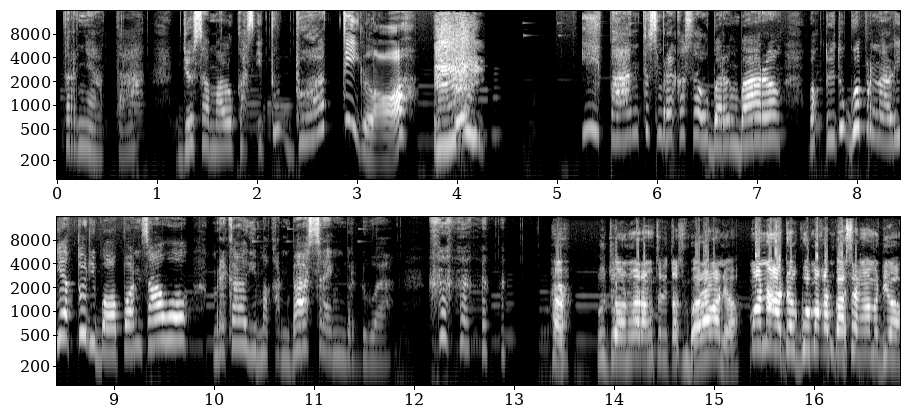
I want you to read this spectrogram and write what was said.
Ternyata Joe sama Lukas itu boti loh. Ih, pantes mereka selalu bareng-bareng. Waktu itu gue pernah lihat tuh di bawah pohon sawo. Mereka lagi makan basreng berdua. Hah, lu jangan ngarang cerita sembarangan ya. Mana ada gue makan basreng sama dia?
